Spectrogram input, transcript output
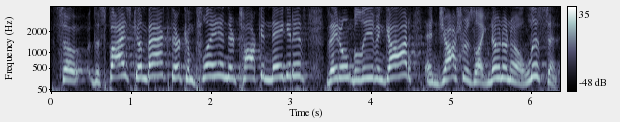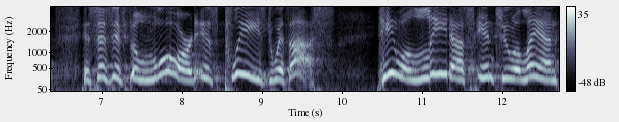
So the spies come back, they're complaining, they're talking negative, they don't believe in God. And Joshua's like, no, no, no, listen. It says, if the Lord is pleased with us, he will lead us into a land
